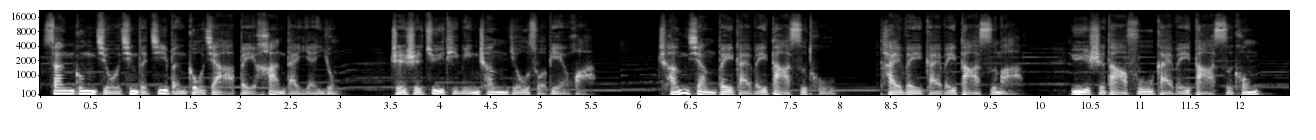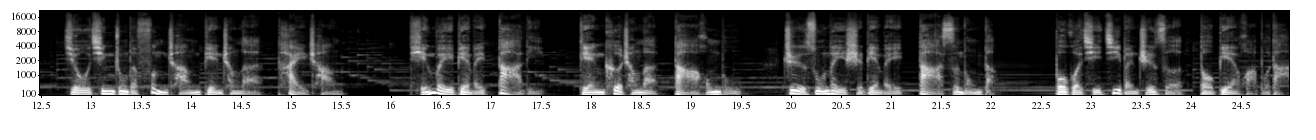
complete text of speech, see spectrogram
三公九卿的基本构架被汉代沿用，只是具体名称有所变化。丞相被改为大司徒，太尉改为大司马。御史大夫改为大司空，九卿中的奉常变成了太常，廷尉变为大理，典客成了大鸿胪，治粟内史变为大司农等。不过其基本职责都变化不大。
